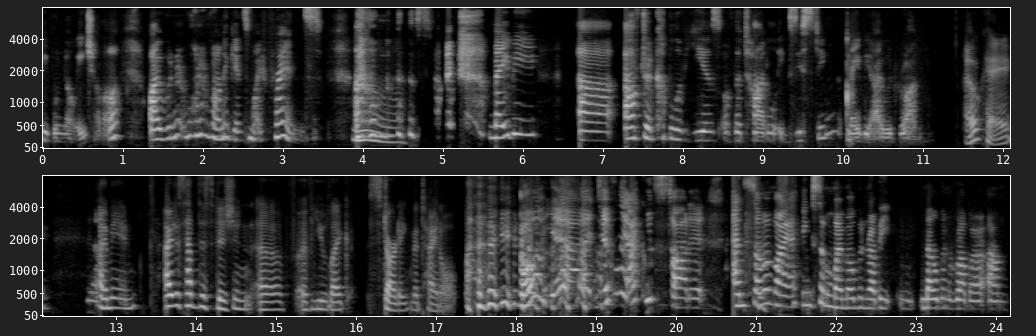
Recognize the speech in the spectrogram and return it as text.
people know each other. I wouldn't want to run against my friends. Um, Mm. so maybe uh, after a couple of years of the title existing, maybe I would run. Okay. Yeah. I mean, I just have this vision of of you like starting the title. you know? Oh yeah, definitely. I could start it, and some of my, I think some of my Melbourne Rubber, Melbourne Rubber um,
